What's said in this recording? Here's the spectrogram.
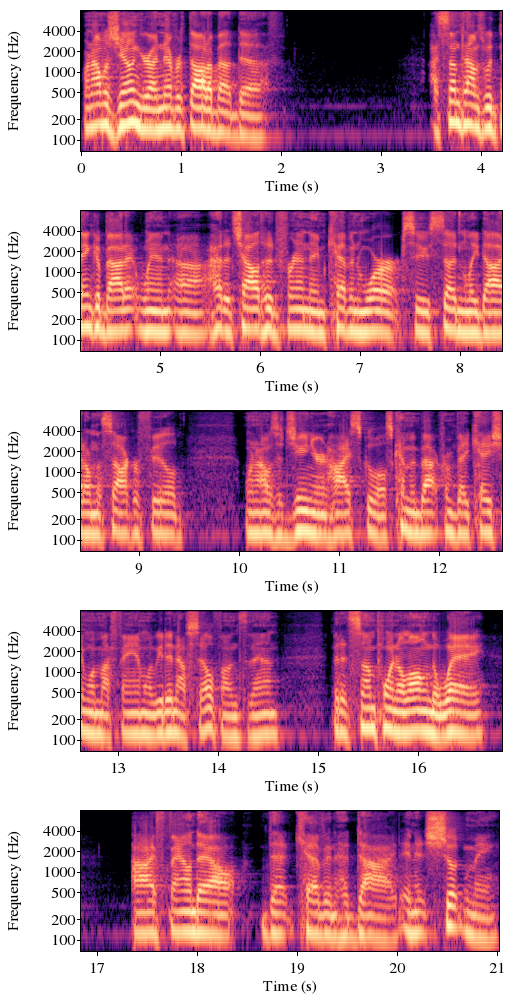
When I was younger, I never thought about death. I sometimes would think about it when uh, I had a childhood friend named Kevin Works who suddenly died on the soccer field when I was a junior in high school. I was coming back from vacation with my family. We didn't have cell phones then, but at some point along the way, I found out that Kevin had died, and it shook me.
